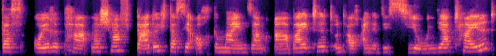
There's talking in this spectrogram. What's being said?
dass eure Partnerschaft dadurch, dass ihr auch gemeinsam arbeitet und auch eine Vision ja teilt,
